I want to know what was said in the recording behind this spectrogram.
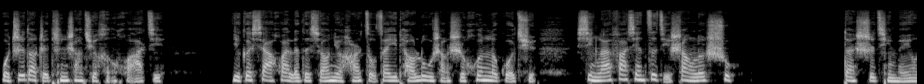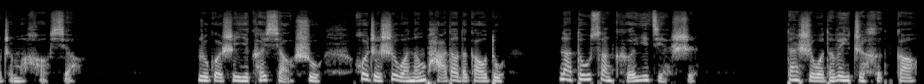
我知道这听上去很滑稽，一个吓坏了的小女孩走在一条路上时昏了过去，醒来发现自己上了树。但事情没有这么好笑。如果是一棵小树，或者是我能爬到的高度，那都算可以解释。但是我的位置很高，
